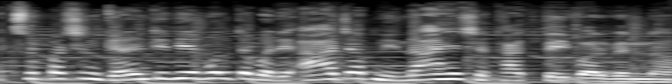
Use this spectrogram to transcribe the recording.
একশো পার্সেন্ট গ্যারান্টি দিয়ে বলতে পারি, আজ আপনি না হেসে থাকতেই পারবেন না।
